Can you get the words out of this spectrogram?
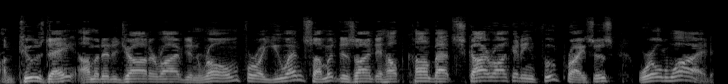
On Tuesday, Ahmadinejad arrived in Rome for a UN summit designed to help combat skyrocketing food prices worldwide.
